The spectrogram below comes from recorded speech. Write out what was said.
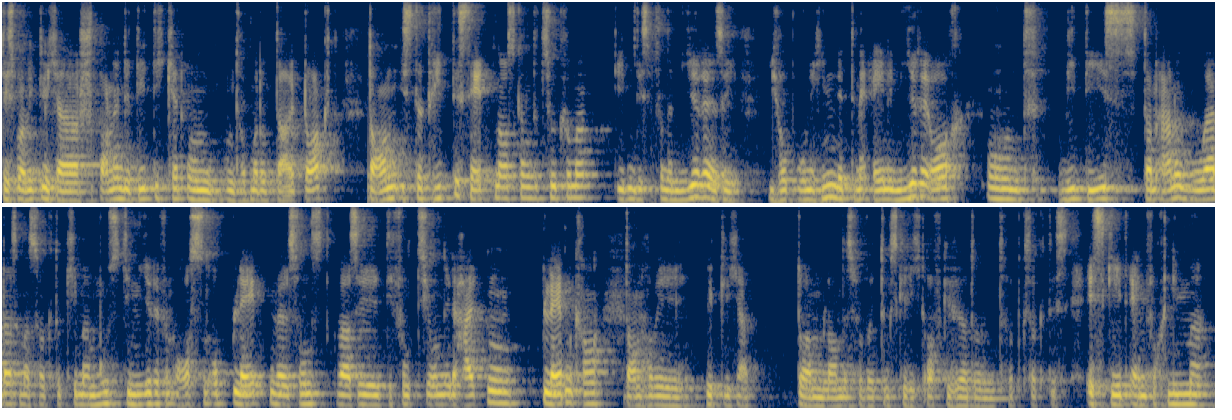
Das war wirklich eine spannende Tätigkeit und, und hat mir total taugt. Dann ist der dritte Seitenausgang dazugekommen, eben das von der Niere. Also ich, ich habe ohnehin nicht mehr eine Niere auch. Und wie das dann auch noch war, dass man sagt, okay, man muss die Niere von außen ableiten, weil sonst quasi die Funktion nicht erhalten bleiben kann. Dann habe ich wirklich auch da am Landesverwaltungsgericht aufgehört und habe gesagt, es, es geht einfach nimmer.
